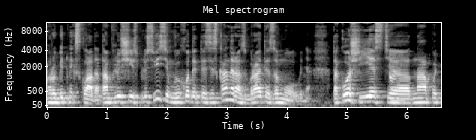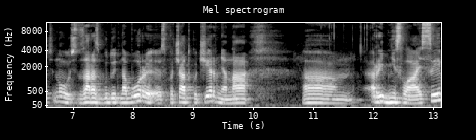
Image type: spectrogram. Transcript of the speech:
Робітник склада, там плюс 6, плюс 8, ви виходите зі сканера, збираєте замовлення. Також є е, на ну, зараз будуть набори е, з початку червня на е, рибні слайси,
